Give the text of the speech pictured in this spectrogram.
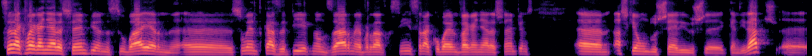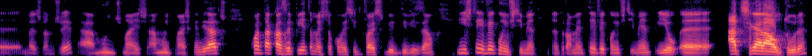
Será que vai ganhar a Champions, o Bayern? Uh, excelente Casa Pia que não desarma, é verdade que sim. Será que o Bayern vai ganhar a Champions? Uh, acho que é um dos sérios uh, candidatos, mas vamos ver. Há, muitos mais, há muito mais candidatos. Quanto à Casa Pia, também estou convencido que vai subir de divisão. E isto tem a ver com investimento. Naturalmente tem a ver com investimento. E eu, há de chegar à altura,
